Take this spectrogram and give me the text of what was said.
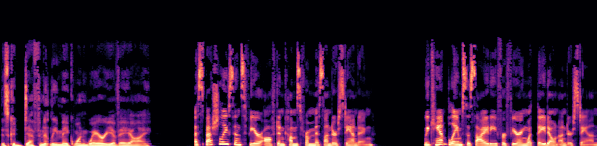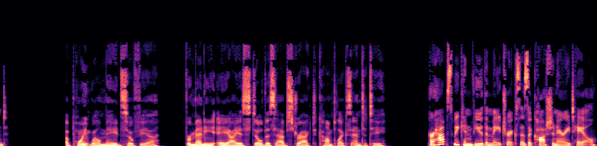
This could definitely make one wary of AI. Especially since fear often comes from misunderstanding. We can't blame society for fearing what they don't understand. A point well made, Sophia. For many, AI is still this abstract, complex entity. Perhaps we can view the Matrix as a cautionary tale.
